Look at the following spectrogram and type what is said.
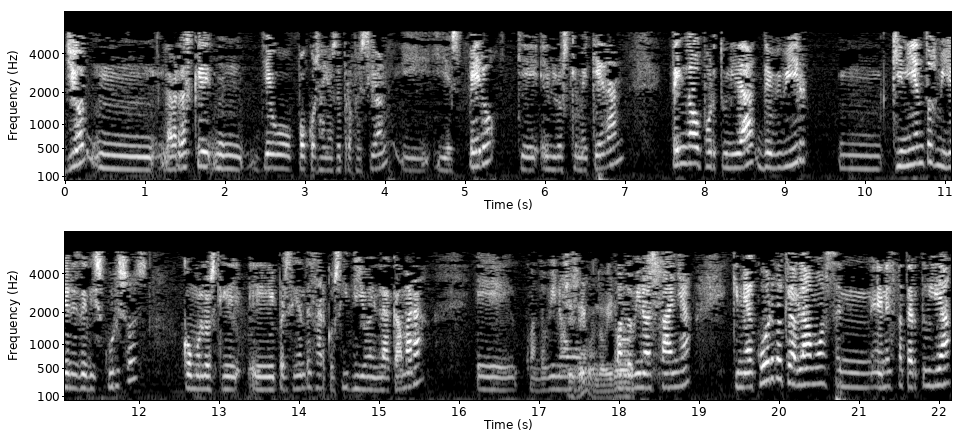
yo mm, la verdad es que mm, llevo pocos años de profesión y, y espero que en los que me quedan tenga oportunidad de vivir mm, 500 millones de discursos como los que eh, el presidente Sarkozy dio en la Cámara eh, cuando vino Sí, sí, cuando vino- a España que me acuerdo que hablamos en, en esta tertulia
